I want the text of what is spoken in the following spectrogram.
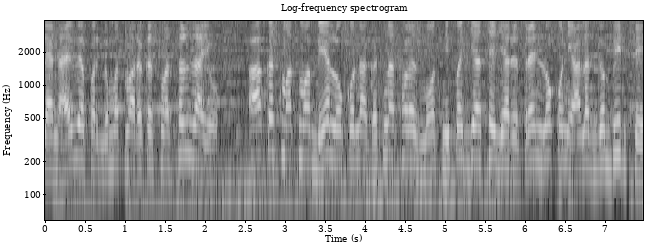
lane highway પર ગમતવાર અકસ્માત સર્જાયો. આ અકસ્માતમાં બે લોકોના ઘટના સ્થળે જ મોત નીપજ્યા છે, જ્યારે ત્રણ લોકોની હાલત ગંભીર છે.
